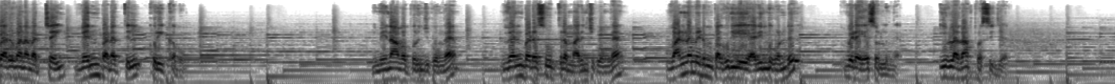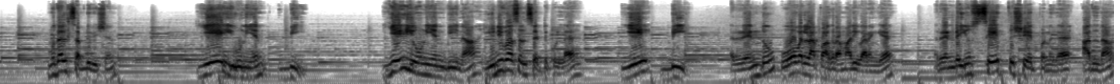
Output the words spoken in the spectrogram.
வருவனவற்றை வெண்படத்தில் குறிக்கவும். வினாவை புரிஞ்சுக்கோங்க. வெண்பட சூத்திரம் அறிஞ்சுக்கோங்க. வண்ணமிடும் பகுதியை அறிந்து கொண்டு விடைய சொல்லுங்க. இவ்வளவுதான் ப்ரொசீஜர் முதல் subdivision A union B A union பினா யூனிவர்சல் செட்டுக்குள்ள ஏ பி ரெண்டும் ஓவர்லாப் ஆகுற மாதிரி வரங்க. ரெண்டையும் சேர்த்து ஷேர் பண்ணுங்க. அதுதான்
